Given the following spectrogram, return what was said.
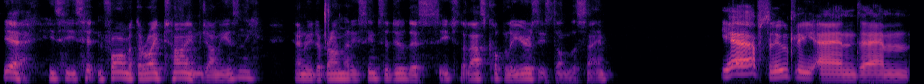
Yeah, he's he's hitting form at the right time, Johnny, isn't he? Henry de Bromhead, he seems to do this each of the last couple of years. He's done the same. Yeah, absolutely, and um,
